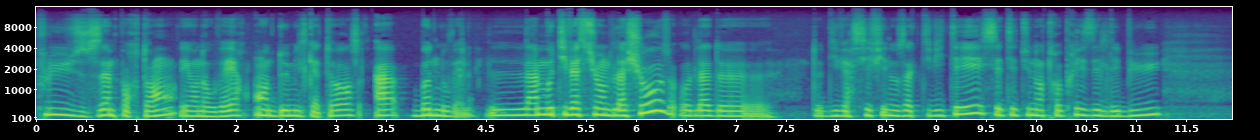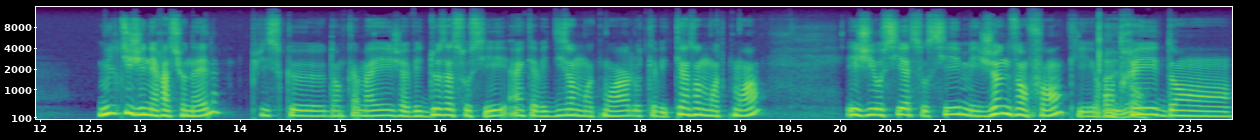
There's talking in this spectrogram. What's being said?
plus important et on a ouvert en 2014 à Bonne Nouvelle. La motivation de la chose, au-delà de, de diversifier nos activités, c'était une entreprise dès le début multigénérationnel, puisque dans Kamae, j'avais deux associés, un qui avait 10 ans de moins que moi, l'autre qui avait 15 ans de moins que moi. Et j'ai aussi associé mes jeunes enfants qui Ah, rentraient dans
